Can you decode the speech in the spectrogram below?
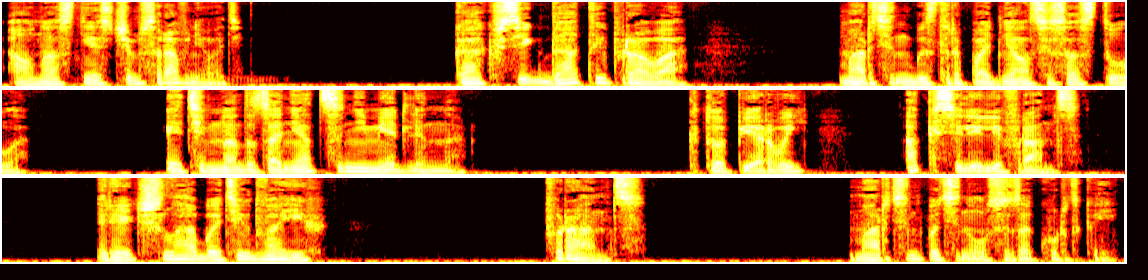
а у нас не с чем сравнивать». «Как всегда, ты права». Мартин быстро поднялся со стула. Этим надо заняться немедленно. Кто первый? Аксель или Франц? Речь шла об этих двоих. Франц. Мартин потянулся за курткой.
